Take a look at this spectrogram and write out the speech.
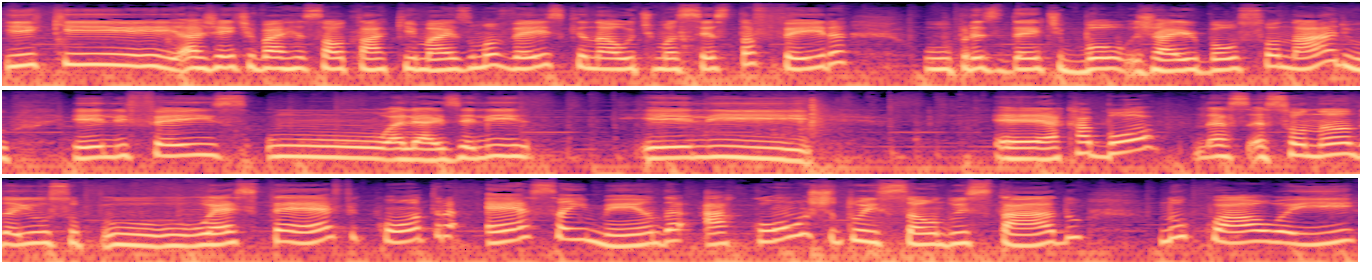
e que a gente vai ressaltar aqui mais uma vez que na última sexta-feira o presidente Jair Bolsonaro ele fez um, aliás ele ele é, acabou né, sonando aí o, o, o STF contra essa emenda à Constituição do Estado no qual aí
